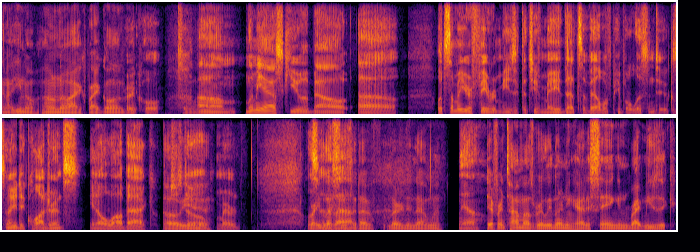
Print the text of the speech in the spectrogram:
and I, you know, I don't know, I could probably go on, Very but cool. so Um, let me ask you about uh, what's some of your favorite music that you've made that's available for people to listen to? Because I know you did quadrants, you know, a while back. Oh, yeah. Remember great lessons that? that I've learned in that one. Yeah. different time I was really learning how to sing and write music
